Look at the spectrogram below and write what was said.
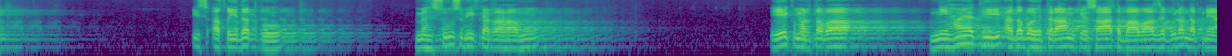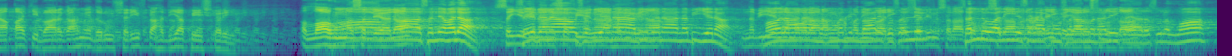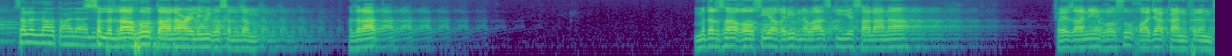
इस अकीदत को महसूस भी कर रहा हूँ। एक मरतबा नहायत ही अदब एहतराम के साथ बावाज बुलंद अपने आका की बारगाह में दरूद शरीफ का हदिया पेश करें। अल्लाहुम्मा सल्ली अला सल्ली अला सय्यदना शफीना हबीबना नबियना मौलाना मुहम्मदिन बारिक वसल्लिम सल्लु अलैहि सलातो सलामुन अलैका या रसूलल्लाह रसूलल्लाह। सल्लल्लाहु तआला अलैहि सल्लल्लाहु ताला अलैहि वसल्लम। हजरात मदरसा गौसिया गरीब नवाज़ की ये सालाना फैज़ान गौसो ख्वाजा कॉन्फ्रेंस।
